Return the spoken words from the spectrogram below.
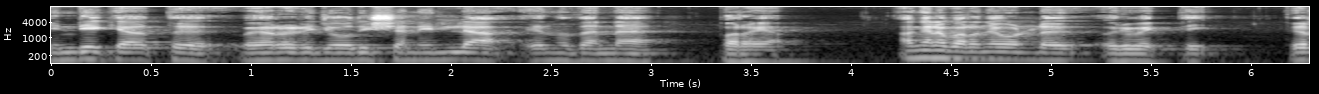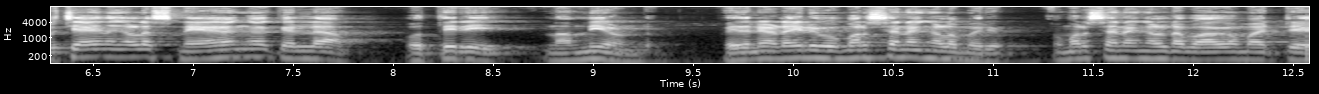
ഇന്ത്യക്കകത്ത് വേറൊരു ജ്യോതിഷൻ ഇല്ല എന്ന് തന്നെ പറയാം. അങ്ങനെ പറഞ്ഞുകൊണ്ട് ഒരു വ്യക്തി. തീർച്ചയായും നിങ്ങളുടെ സ്നേഹങ്ങൾക്കെല്ലാം ഒത്തിരി നന്ദിയുണ്ട്. ഇതിനിടയിൽ വിമർശനങ്ങളും വരും. വിമർശനങ്ങളുടെ ഭാഗമായിട്ട്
